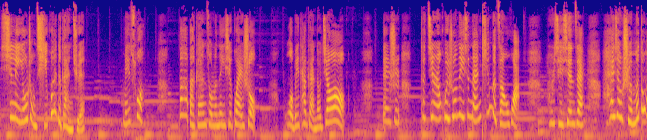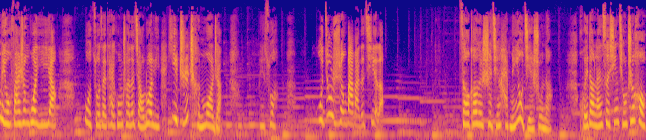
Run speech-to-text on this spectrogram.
心里有种奇怪的感觉。没错，爸爸赶走了那些怪兽，我为他感到骄傲。但是他竟然会说那些难听的脏话，而且现在还像什么都没有发生过一样。我坐在太空船的角落里，一直沉默着。没错。我就是生爸爸的气了。糟糕的事情还没有结束呢。回到蓝色星球之后，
